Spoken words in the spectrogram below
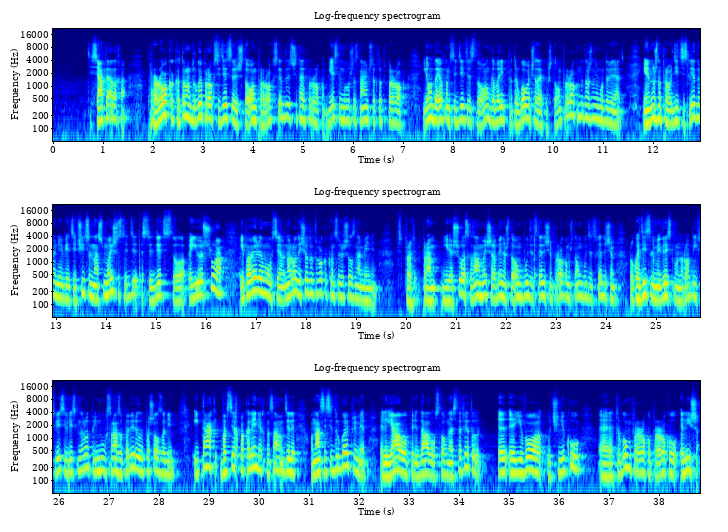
Десятая Аллаха. Пророк, о котором другой пророк свидетельствует, что он пророк, следует считать пророком. Если мы уже знаем, что кто-то пророк, и он дает нам свидетельство, он говорит про другого человека, что он пророк, мы должны ему доверять. И нужно проводить исследования, ведь учитель наш Мойша свидетельствовал о Иешуа и поверил ему всем народ еще до того, как он совершил знамение про, про Иешуа сказал Мойша Рабину, что он будет следующим пророком, что он будет следующим руководителем еврейского народа. И весь еврейский народ ему сразу поверил и пошел за ним. И так во всех поколениях, на самом деле, у нас есть и другой пример. Ильяу передал условную эстафету э, э, его ученику, э, другому пророку, пророку Элиша.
